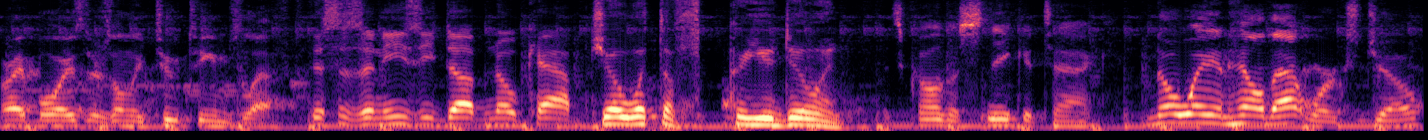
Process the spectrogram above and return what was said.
All right, boys, there's only two teams left. This is an easy dub, no cap. Joe, what the fuck are you doing? It's called a sneak attack. No way in hell that works, Joe.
